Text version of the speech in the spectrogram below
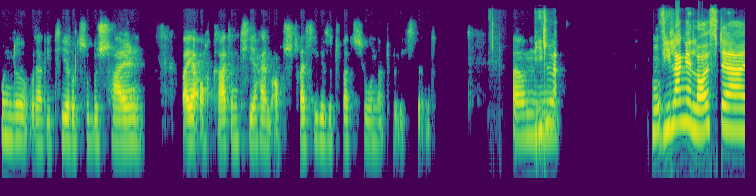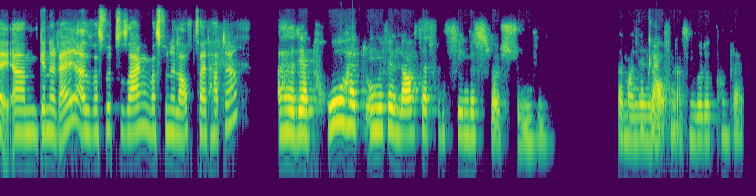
Hunde oder die Tiere zu beschallen, weil ja auch gerade im Tierheim auch stressige Situationen natürlich sind. Ähm, wie, la hm? wie, lange läuft der ähm, generell? Also was würdest du sagen, was für eine Laufzeit hat er? Also der Pro hat ungefähr eine Laufzeit von 10 bis 12 Stunden, wenn man den okay. laufen lassen würde, komplett.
